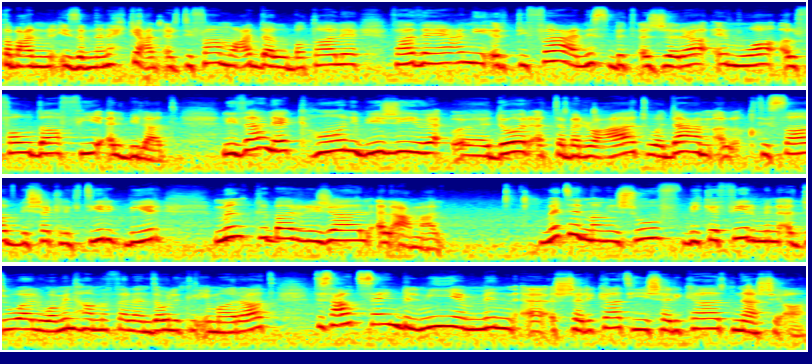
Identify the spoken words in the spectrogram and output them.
طبعا إذا بدنا نحكي عن ارتفاع معدل البطالة فهذا يعني ارتفاع نسبة الجرائم والفوضى في البلاد. لذلك هون بيجي دور التبرعات ودعم الاقتصاد بشكل كتير كبير من قبل رجال الأعمال. مثل ما بنشوف بكثير من الدول ومنها مثلا دولة الإمارات 99% من الشركات هي شركات ناشئة.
